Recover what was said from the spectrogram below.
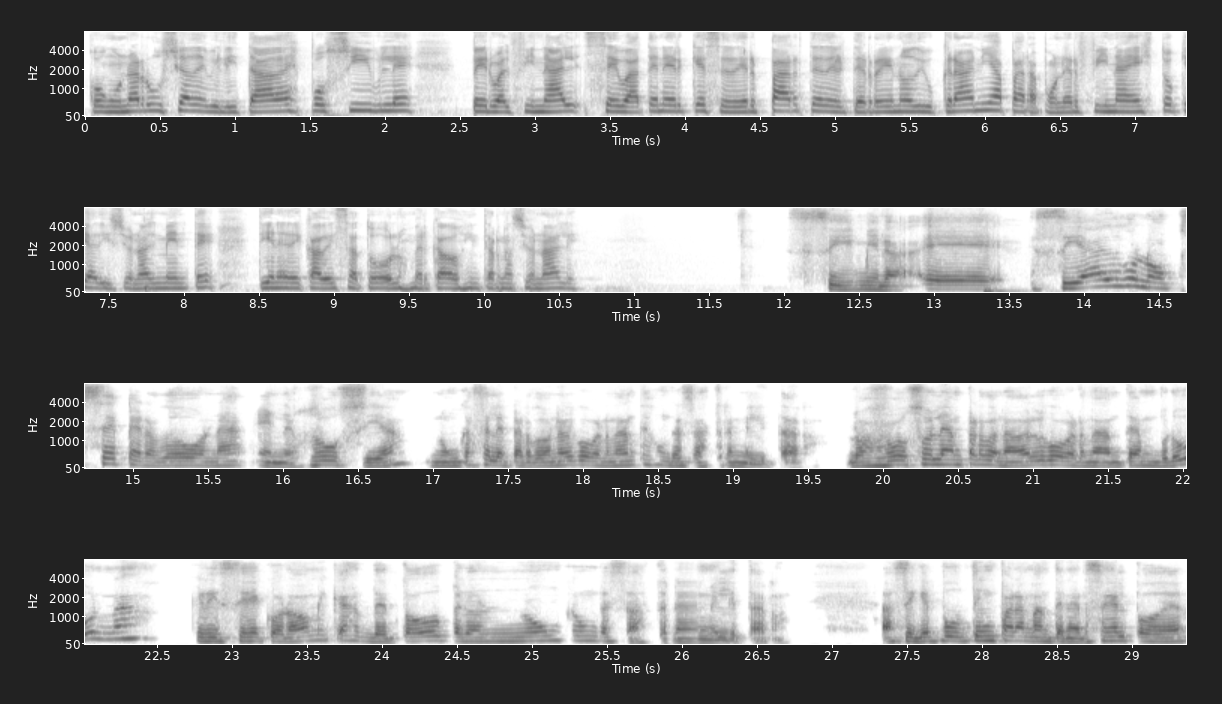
con una Rusia debilitada, es posible pero al final se va a tener que ceder parte del terreno de Ucrania para poner fin a esto que adicionalmente tiene de cabeza todos los mercados internacionales. Sí, mira, eh, si algo no se perdona en Rusia, nunca se le perdona al gobernante, es un desastre militar. Los rusos le han perdonado al gobernante hambruna, crisis económicas, de todo, pero nunca un desastre militar. Así que Putin, para mantenerse en el poder,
